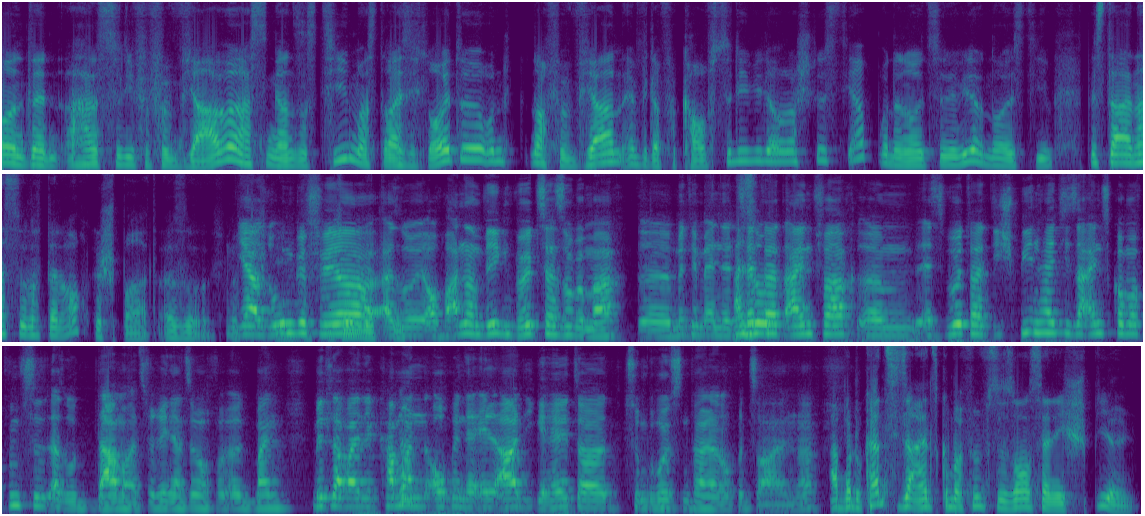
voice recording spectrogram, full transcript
und dann hast du die für fünf Jahre, hast ein ganzes Team, hast 30 Leute und nach fünf Jahren entweder verkaufst du die wieder oder stößt die ab und dann holst du dir wieder ein neues Team. Bis dahin hast du doch dann auch gespart. Also, ja, so ungefähr, also auf anderen Wegen wird es ja so gemacht. Äh, mit dem NLZ also, halt einfach, ähm, es wird halt, die spielen halt diese 1,5, also damals, wir reden jetzt immer von, äh, mein, mittlerweile kann man ja. auch in der LA die Gehälter zum größten Teil halt auch bezahlen. Ne? Aber du kannst diese 1,5 Saisons ja nicht spielen.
